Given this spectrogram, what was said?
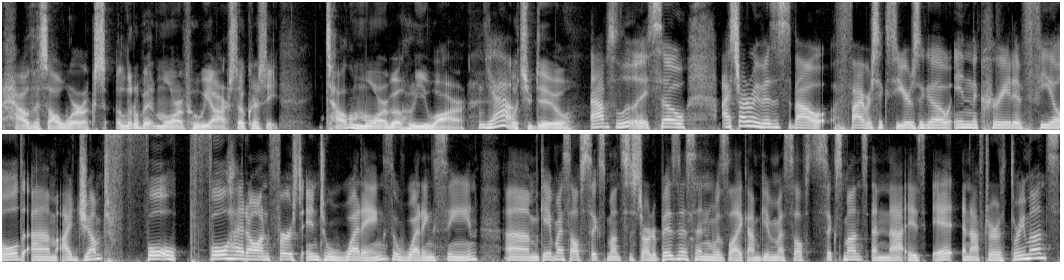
how this all works, a little bit more of who we are. So, Chrissy, tell them more about who you are, Yeah. what you do. Absolutely. So I started my business about five or six years ago in the creative field. Um, I jumped full full head on first into weddings, the wedding scene. Um, gave myself six months to start a business and was like, I'm giving myself six months and that is it. And after three months,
